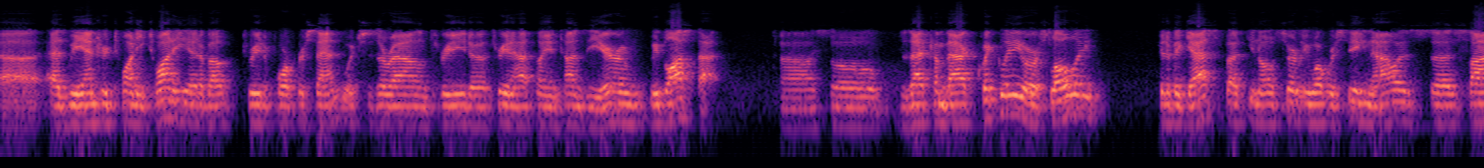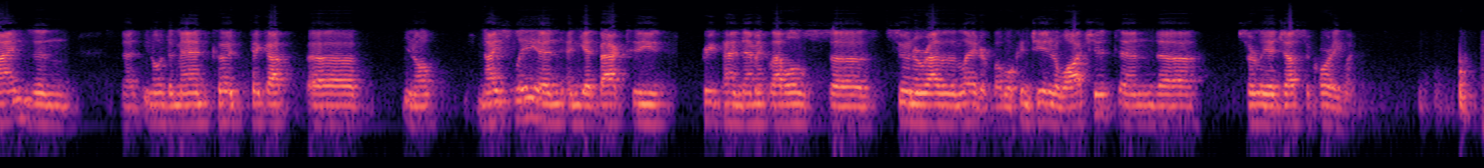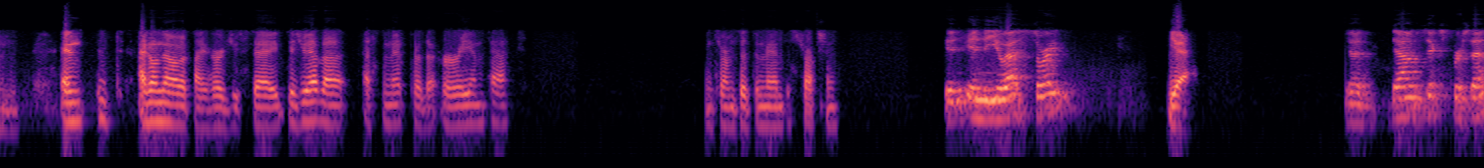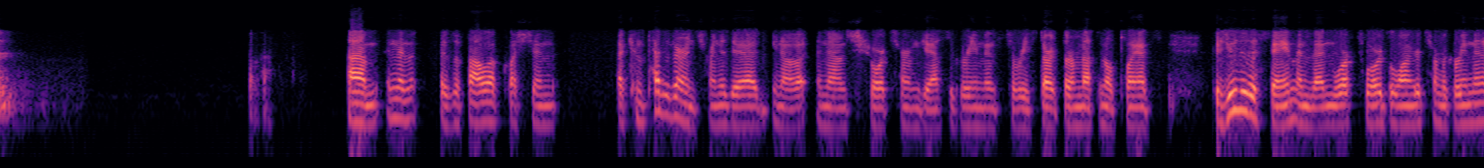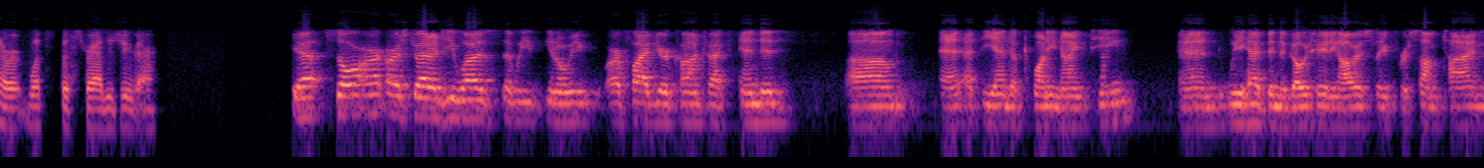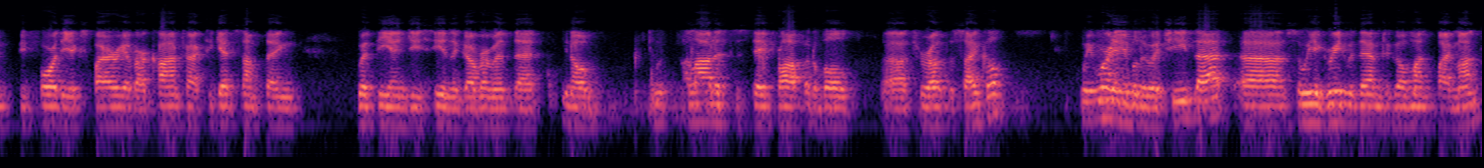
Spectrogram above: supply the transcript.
uh, as we entered 2020 at about 3%-4%, which is around 3 to 3.5 million tons a year, and we've lost that. Uh, so does that come back quickly or slowly? Bit of a guess, but, you know, certainly what we're seeing now is uh, signs and that, you know, demand could pick up, uh, you know, nicely and get back to pre-pandemic levels uh, sooner rather than later. But we'll continue to watch it and certainly adjust accordingly. Mm-hmm. And I don't know if I heard you say, did you have an estimate for the Uri impact in terms of demand destruction? In the U.S., sorry? Yeah. Yeah, down 6%. Okay. Um, and then as a follow-up question, a competitor in Trinidad, you know, announced short-term gas agreements to restart their methanol plants. could you do the same and then work towards a longer-term agreement, or what's the strategy there? Yeah. So our strategy was that we, you know, we our five-year contract ended um, at the end of 2019, and we had been negotiating, obviously, for some time before the expiry of our contract to get something with the NGC and the government that you know, allowed us to stay profitable uh, throughout the cycle. We weren't able to achieve that, uh, so we agreed with them to go month by month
